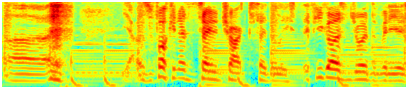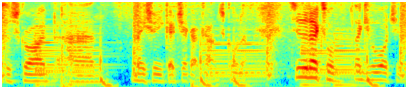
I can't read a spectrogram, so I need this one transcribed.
Uh, yeah, it was a fucking entertaining track to say the least. If you guys enjoyed the video, subscribe and make sure you go check out Callum's Corner. See you in the next one. Thank you for watching.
